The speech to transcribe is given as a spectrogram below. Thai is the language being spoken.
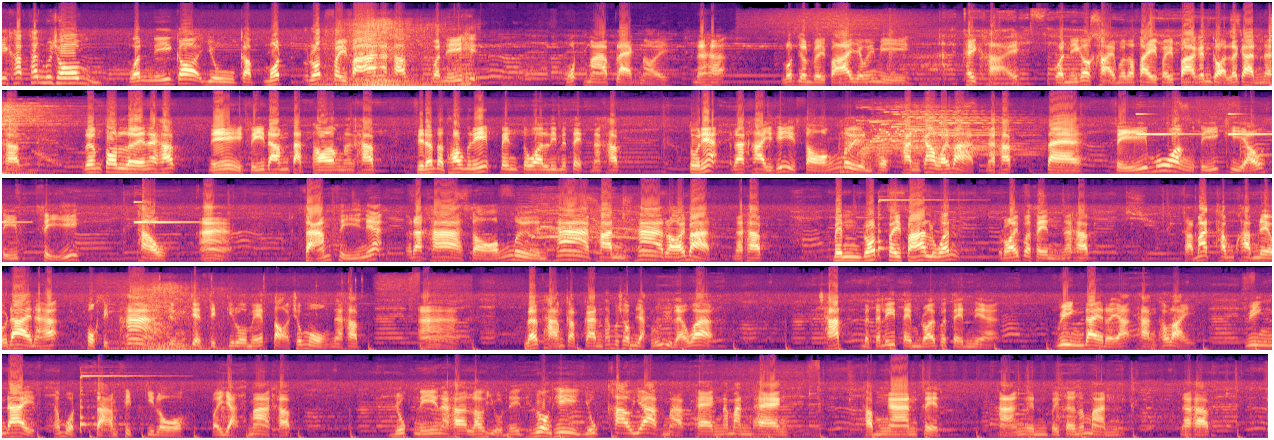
ดีครับท่านผู้ชม วันนี้ก็อยู่กับมดรถไฟฟ้านะครับ วันนี้มดมาแปลกหน่อยนะฮะรถยนต์ไฟฟ้ายังไม่มีให้ขาย วันนี้ก็ขายมอเตอร์ไซค์ไฟฟ้ากันก่อนแล้วกันนะครับ เริ่มต้นเลยนะครับ นี่สีดำตัดทองนะครับ สีดำตัดทองตัวนี้เป็นตัว Limited นะครับ ตัวเนี้ยราคาอยู่ที่ 26,900 บาทนะครับ แต่สีม่วง สีเขียว สีสีเทาอ่า สามสีเนี้ยราคา 25,500 บาทนะครับ เป็นรถไฟฟ้าล้วน 100%นะครับ สามารถทำความเร็วได้นะฮะ 65 ถึง 70 กิโลเมตรต่อชั่วโมงนะครับ อ่า แล้วถามกับกันท่านผู้ชมอยากรู้อยู่แล้วว่าชาร์จแบตเตอรี่เต็ม 100%เนี่ย วิ่งได้ระยะทางเท่าไหร่ วิ่งได้ทั้งหมด 30 กิโลประหยัดมากครับ ยุคนี้นะฮะเราอยู่ในช่วงที่ยุคข้าวยากหมากแพงน้ำมันแพงทำงานเสร็จหาเงินไปเติมน้ำมันนะครับ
